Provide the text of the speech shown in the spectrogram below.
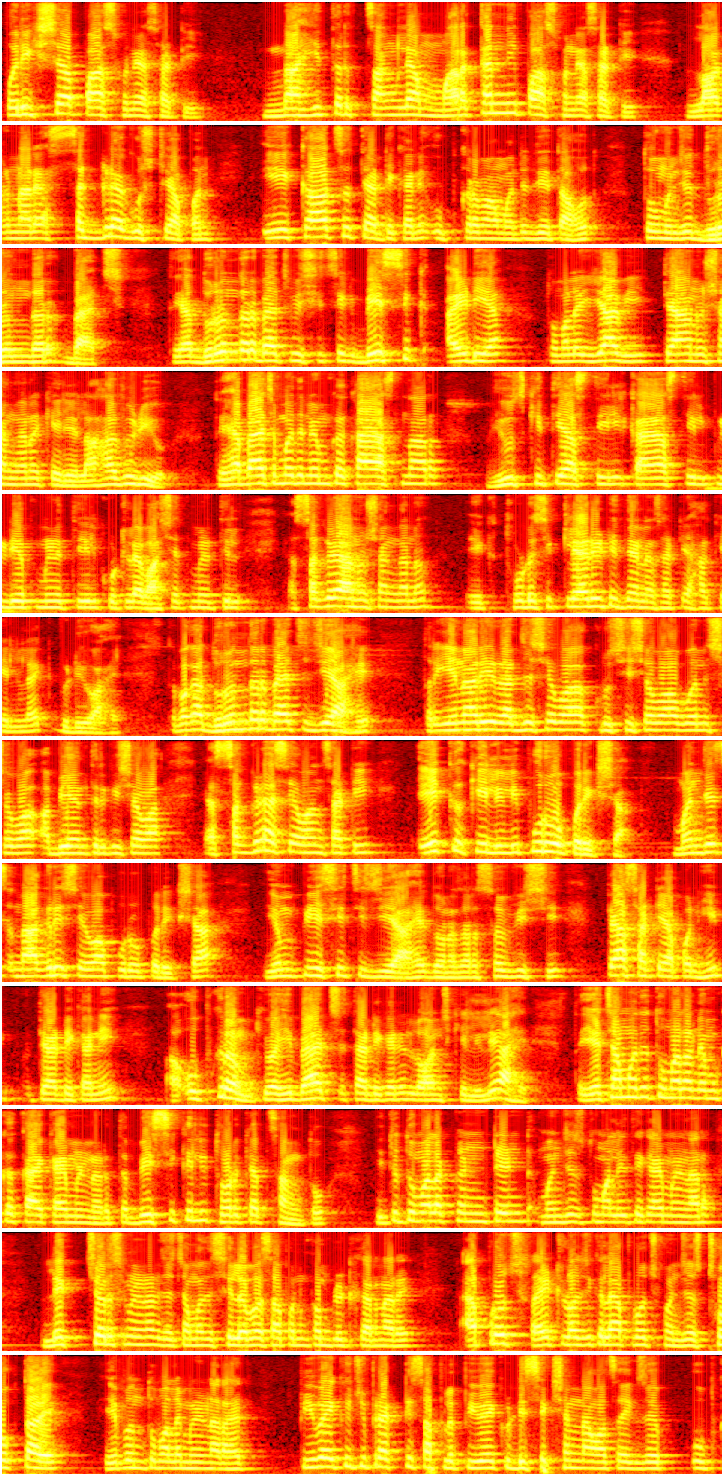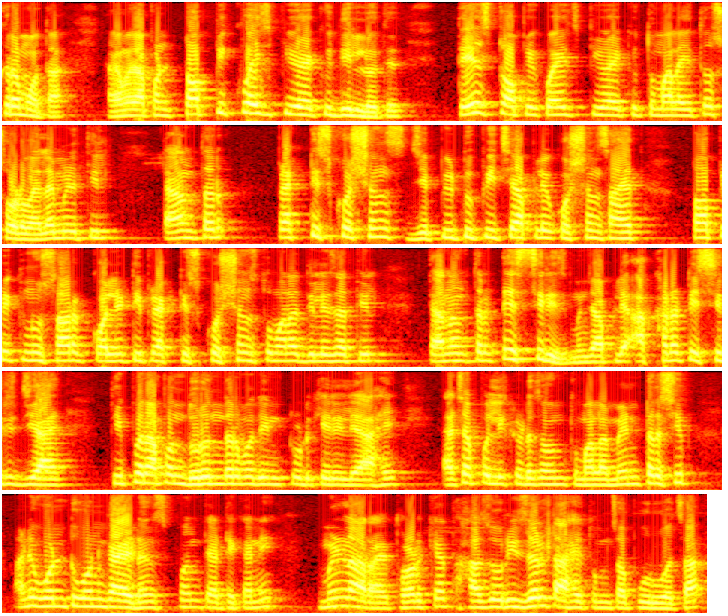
परीक्षा पास होण्यासाठी नाही तर चांगल्या मार्कांनी पास होण्यासाठी लागणाऱ्या सगळ्या गोष्टी आपण एकाच त्या ठिकाणी उपक्रमामध्ये देत आहोत. तो म्हणजे धुरंधर बॅच तर या धुरंधर बॅचविषयीची एक बेसिक आयडिया तुम्हाला यावी त्या अनुषंगानं केलेला हा व्हिडिओ. तर ह्या बॅचमध्ये नेमकं काय असणार? व्ह्यूज किती असतील? काय असतील? पी डी एफ मिळतील? कुठल्या भाषेत मिळतील? या सगळ्या अनुषंगानं एक थोडीशी क्लॅरिटी देण्यासाठी हा केलेला एक व्हिडिओ आहे. तर बघा धुरंधर बॅच जी आहे तर येणारी राज्यसेवा कृषी सेवा वनसेवा अभियांत्रिकी सेवा या सगळ्या सेवांसाठी एक केलेली पूर्वपरीक्षा म्हणजेच नागरी सेवा पूर्वपरीक्षा एम पी एस सीची जी आहे दोन हजार सव्वीसची त्यासाठी आपण ही त्या ठिकाणी उपक्रम किंवा ही बॅच त्या ठिकाणी लॉन्च केलेली आहे. तर याच्यामध्ये तुम्हाला नेमकं काय काय मिळणार? तर बेसिकली थोडक्यात सांगतो. इथे तुम्हाला कंटेंट म्हणजेच तुम्हाला इथे काय मिळणार? लेक्चर्स मिळणार ज्याच्यामध्ये सिलेबस आपण कंप्लीट करणार आहे. अप्रोच राईट लॉजिकल अप्रोच म्हणजेच ठोकताळे हे पण तुम्हाला मिळणार आहेत. पीवायक्यूची प्रॅक्टिस आपलं पीवायक्यू डिसेक्शन नावाचा एक जो उपक्रम होता त्यामध्ये आपण टॉपिक वाईज पीवायक्यू दिले होते. तेच टॉपिक वाईज पीवायक्यू तुम्हाला इथं सोडवायला मिळतील. त्यानंतर प्रॅक्टिस क्वेश्चन्स जे पी टू पीचे आपले क्वेश्चन्स आहेत टॉपिकनुसार क्वालिटी प्रॅक्टिस क्वेश्चन्स तुम्हाला दिले जातील. त्यानंतर टेस्ट सिरीज म्हणजे आपली आखाडा टेस्ट सिरीज जी आहे ती पण आपण धुरंधरमध्ये इन्क्लूड केलेली आहे. याच्या पलीकडे जाऊन तुम्हाला मेंटरशिप आणि वन टू वन गायडन्स पण त्या ठिकाणी मिळणार आहे. थोडक्यात हा जो रिझल्ट आहे तुमचा पूर्वचा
